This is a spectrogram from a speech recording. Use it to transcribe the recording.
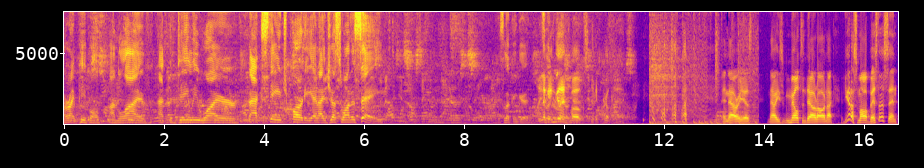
All right, people, I'm live at the Daily Wire backstage party, and I just want to say it's looking good. It's Looking good, folks. Looking real good. and now he is. Now he's melting down all night. If you had a small business and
